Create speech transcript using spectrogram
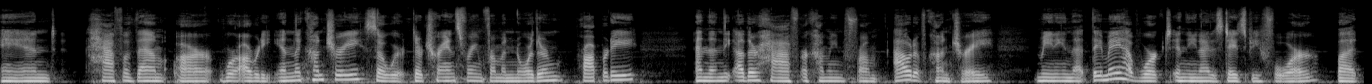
And half of them are were already in the country, so they're transferring from a northern property, and then the other half are coming from out of country, meaning that they may have worked in the United States before, but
